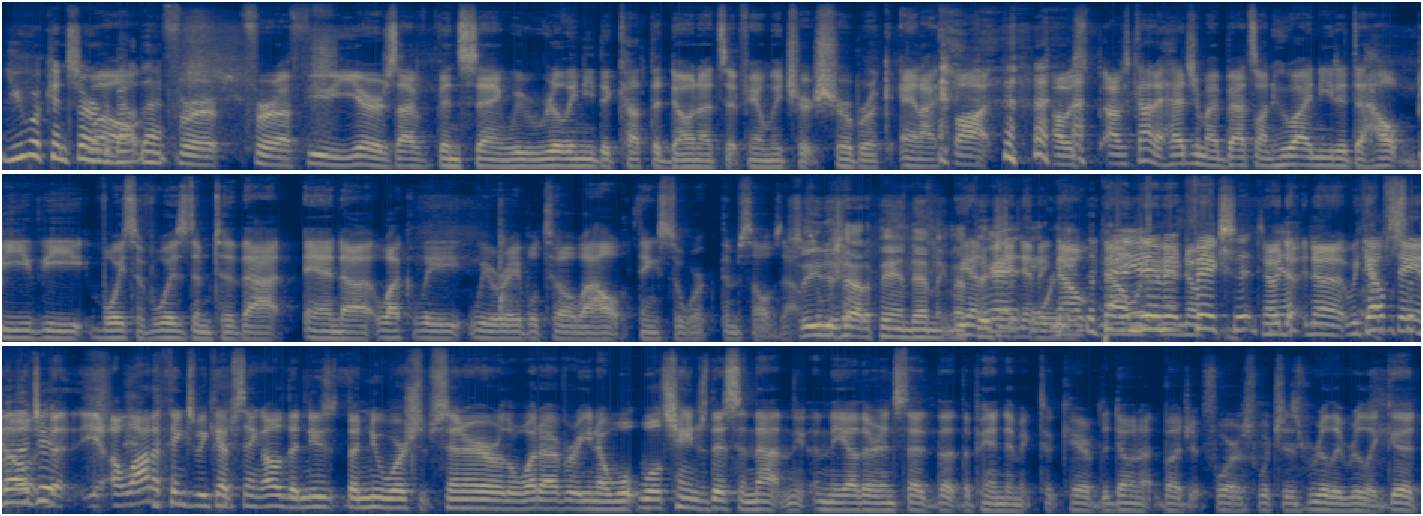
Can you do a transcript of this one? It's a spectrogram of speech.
you were concerned well, about that for for a few years. I've been saying we really need to cut the donuts at Family Church Sherbrooke, and I thought I was I was kind of hedging my bets on who I needed to help be the voice of wisdom to that. And uh, luckily, we were able to allow things to work themselves out. So you so just had a pandemic. We had a pandemic. Now, the pandemic no, fixed it. No, yeah. no, no, we kept saying oh, the, a lot of things. We kept saying, oh, the new the new worship center or the whatever. You know, we'll, we'll change this and that and the, and the other. Instead, the, the pandemic took care of the donut budget for us, which is really really good.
